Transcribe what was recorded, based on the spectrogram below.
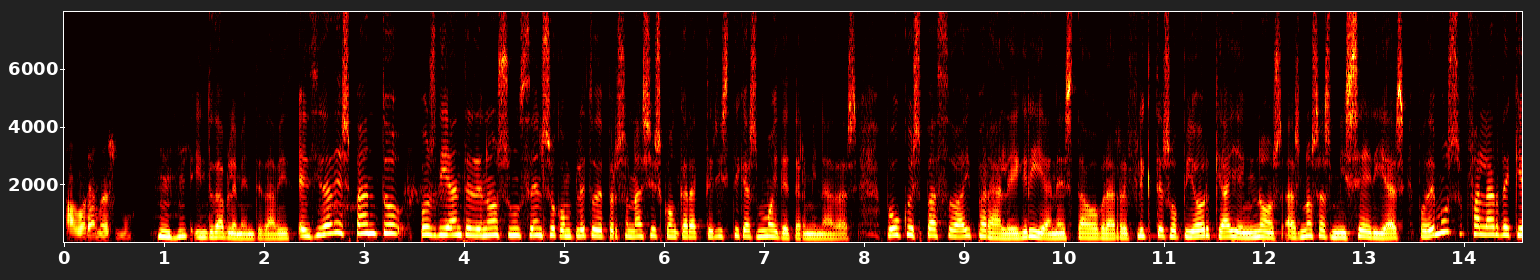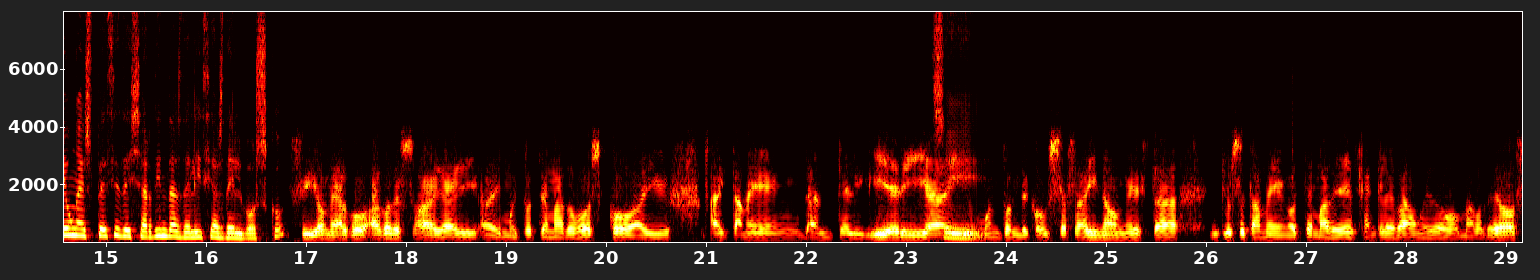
agora mesmo. Indudablemente, David. En Cidade Espanto, pos diante de nós un censo completo de personaxes con características moi determinadas. Pouco espazo hai para a alegría nesta obra. Reflictes o peor que hai en nós, as nosas miserias. Podemos falar de que é unha especie de xardín das delicias del bosco? Sí, home, algo, algo de eso hai. Hai, hai moito tema do bosco, hai, hai tamén Dante Alighieri, hai sí. un montón de cousas aí, non? Está incluso tamén o tema de Frank Lebaun e do Mago de Oz.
